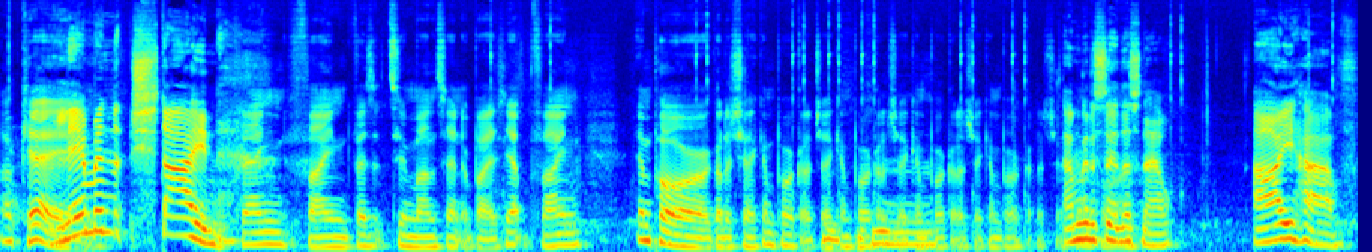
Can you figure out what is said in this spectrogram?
Okay. Lemonstein. Fine, fine. Visit two months, enterprise. Yep, fine. Import, gotta check import, gotta check import, gotta check import, gotta check import, gotta check. I'm gonna say this now. I have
